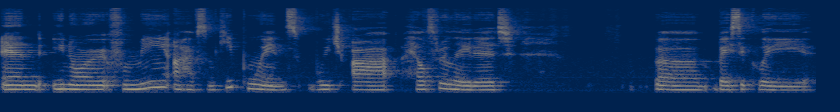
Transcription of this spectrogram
and, you know, for me, I have some key points which are health related. Uh, basically,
